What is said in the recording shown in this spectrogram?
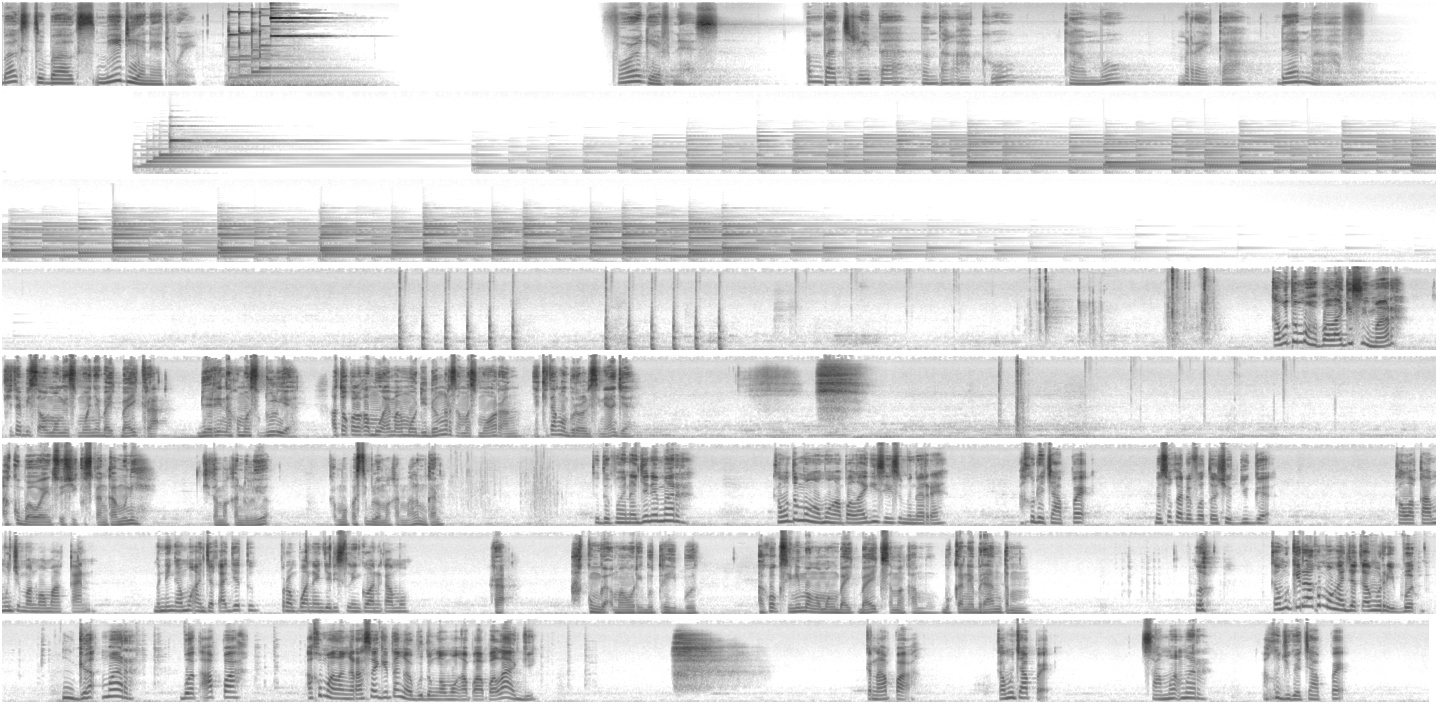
Box to Box Media Network. Forgiveness. Empat cerita tentang aku, kamu, mereka, dan maaf. Kamu tuh mau apa lagi sih, Mar? Kita bisa omongin semuanya baik-baik, Ra. Biarin aku masuk dulu ya. Atau kalau kamu emang mau didengar sama semua orang, ya kita ngobrol di sini aja. Aku bawain sushi kesukaan kamu nih. Kita makan dulu yuk. Kamu pasti belum makan malam kan? To the point aja deh, Mar. Kamu tuh mau ngomong apa lagi sih sebenarnya? Aku udah capek. Besok ada photoshoot juga. Kalau kamu cuma mau makan, mending kamu ajak aja tuh perempuan yang jadi selingkuhan kamu. Ra, aku nggak mau ribut-ribut. Aku ke sini mau ngomong baik-baik sama kamu, bukannya berantem. Loh, kamu kira aku mau ngajak kamu ribut? Enggak, Mar. Buat apa? Aku malah ngerasa kita nggak butuh ngomong apa-apa lagi. Kenapa? Kamu capek? Sama, Mar. Aku juga capek.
